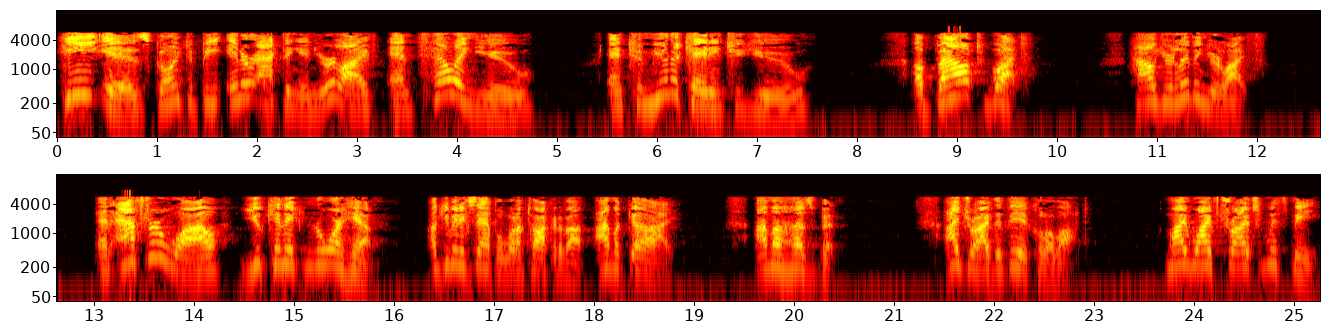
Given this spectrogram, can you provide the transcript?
He is going to be interacting in your life and telling you and communicating to you about what? How you're living your life. And after a while, you can ignore him. I'll give you an example of what I'm talking about. I'm a guy. I'm a husband. I drive the vehicle a lot. My wife drives with me.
